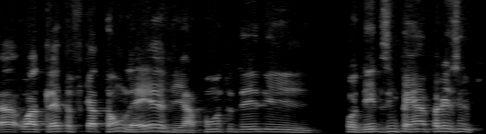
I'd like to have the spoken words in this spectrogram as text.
a, o atleta ficar tão leve a ponto dele poder desempenhar, por exemplo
